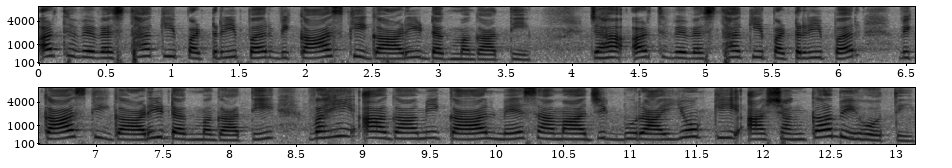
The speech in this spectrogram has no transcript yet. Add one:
अर्थव्यवस्था की पटरी पर विकास की गाड़ी डगमगाती, जहाँ अर्थव्यवस्था की पटरी पर विकास की गाड़ी डगमगाती, वहीं आगामी काल में सामाजिक बुराइयों की आशंका भी होती।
